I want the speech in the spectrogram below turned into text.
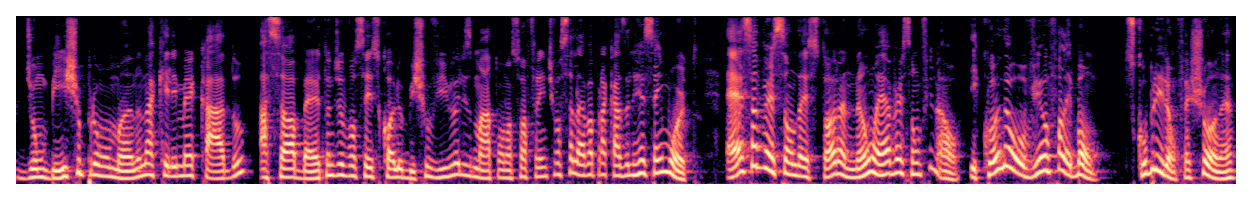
de um bicho para um humano naquele mercado a céu aberto, onde você escolhe o bicho vivo, eles matam na sua frente e você leva para casa ele recém-morto. Essa versão da história não é a versão final. E quando eu ouvi, eu falei, bom. Descobriram, fechou, né?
